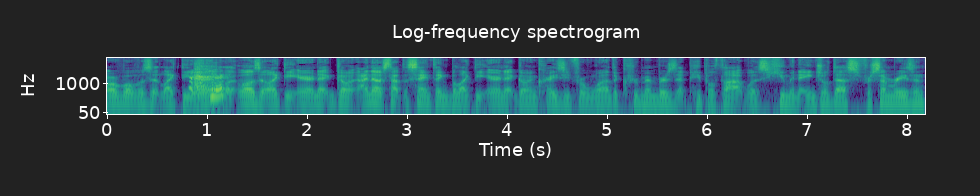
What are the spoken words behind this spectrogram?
Or what was it like the air, what was it like the internet going? I know it's not the same thing, but like the internet going crazy for one of the crew members that people thought was human angel dust for some reason.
